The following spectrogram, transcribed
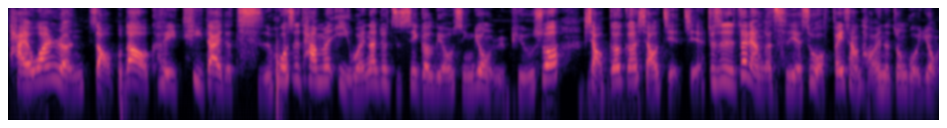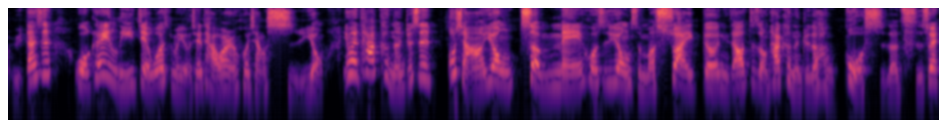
台湾人找不到可以替代的词，或是他们以为那就只是一个流行用语。比如说小哥哥、小姐姐，就是这两个词也是我非常讨厌的中国用语。但是我可以理解为什么有有些台湾人会想使用，因为他可能就是不想要用正妹，或是用什么帅哥，你知道这种他可能觉得很过时的词，所以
